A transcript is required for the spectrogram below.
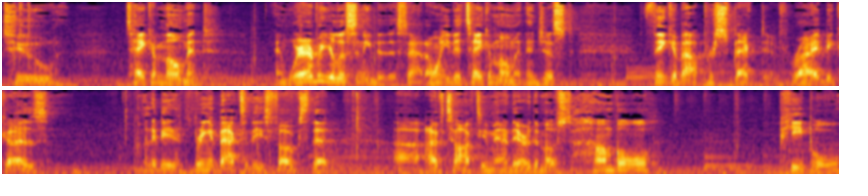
to take a moment and wherever you're listening to this at, I want you to take a moment and just think about perspective, right? Because I'm going to be bring it back to these folks that uh, I've talked to, man. They're the most humble people,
